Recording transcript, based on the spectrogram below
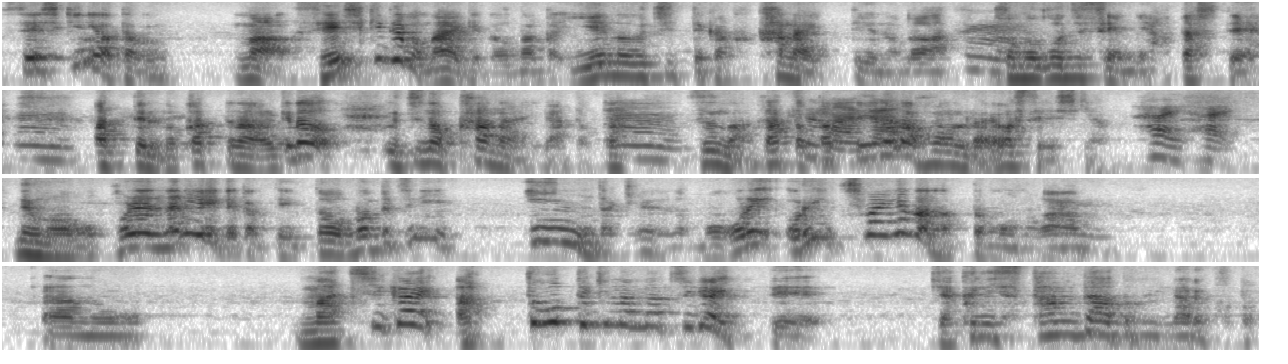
正式には多分まあ正式でもないけどなんか家のうちって書く家内っていうのがうん。このご時世に果たしてうん。合ってるのかってのはあるけどうちの家内がとかうん。妻がとかっていうのが本来は正式なの。はいはい。でもこれ何が言いたいかっていうと、まあ、別にいいんだけれども俺俺一番嫌だなと思うのが、うん。あの間違い圧倒的な間違いって逆にスタンダードになることっ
